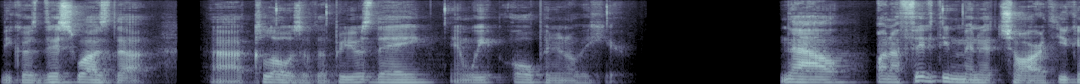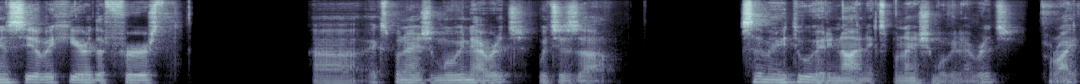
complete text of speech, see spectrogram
because this was the uh, close of the previous day and we open it over here. Now, on a 15 minute chart, you can see over here the first uh, exponential moving average, which is a 7289 exponential moving average, right?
